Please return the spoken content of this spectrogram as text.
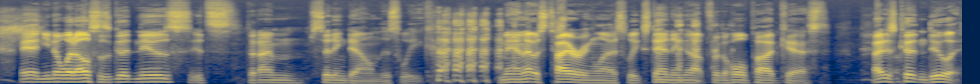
and you know what else is good news? It's that I'm sitting down this week. Man, that was tiring last week, standing up for the whole podcast. I just couldn't do it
